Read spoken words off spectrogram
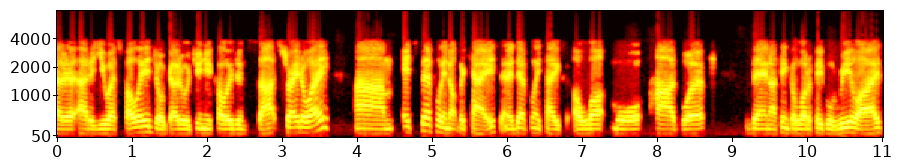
at a, at a US college or go to a junior college and start straight away. Um, it's definitely not the case, and it definitely takes a lot more hard work than I think a lot of people realize,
